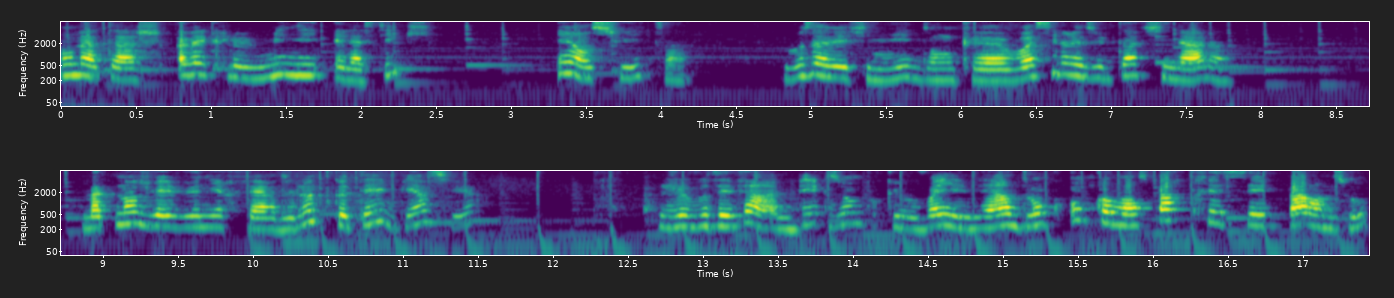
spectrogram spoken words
On attache avec le mini élastique et ensuite, vous avez fini. Donc euh, voici le résultat final. Maintenant, je vais venir faire de l'autre côté, bien sûr. Je vous ai fait un big zoom pour que vous voyez bien. Donc on commence par tresser par en dessous.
